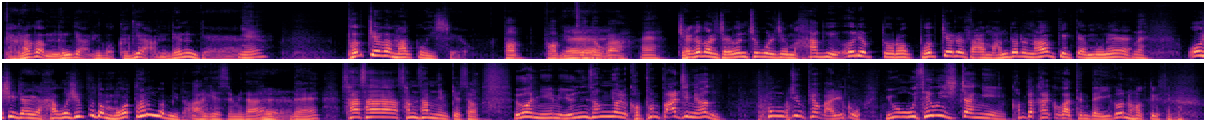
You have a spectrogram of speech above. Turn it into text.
변화가 없는 게 아니고 그게 안 되는 게 예. 법제가 막고 있어요. 법, 법 예. 제도가. 예. 재개발 재건축을 지금 하기 어렵도록 법제를 다 만들어 놨기 때문에 네. 오 시장이 하고 싶어도 못 하는 겁니다. 알겠습니다. 예. 네. 4433님께서 의원님 윤석열 거품 빠지면 홍준표 말고 이 오세훈 시장이 컴백할 것 같은데 이거는 어떻게 생각해요?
